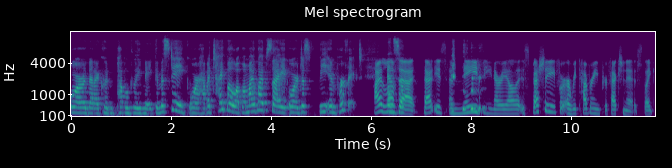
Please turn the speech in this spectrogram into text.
or that I could publicly make a mistake or have a typo up on my website or just be imperfect. I love so- that. That is amazing, Ariella, especially for a recovering perfectionist. Like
